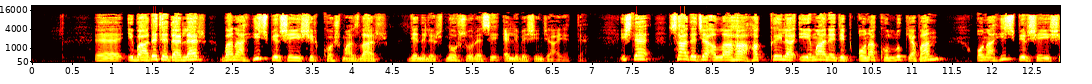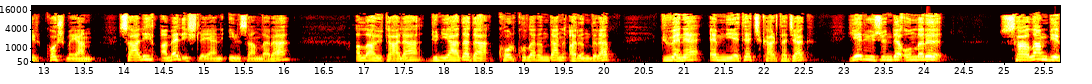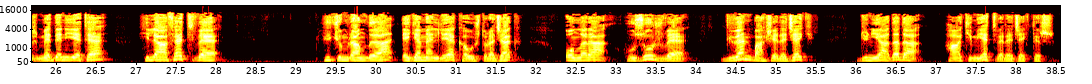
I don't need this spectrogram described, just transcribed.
e, ibadet ederler, bana hiçbir şeyi şirk koşmazlar denilir Nur suresi 55. ayette. İşte sadece Allah'a hakkıyla iman edip ona kulluk yapan, ona hiçbir şeyi şirk koşmayan, salih amel işleyen insanlara Allahü Teala dünyada da korkularından arındırıp güvene, emniyete çıkartacak, yeryüzünde onları sağlam bir medeniyete, hilafet ve hükümranlığa, egemenliğe kavuşturacak, onlara huzur ve güven bahşedecek, dünyada da hakimiyet verecektir.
